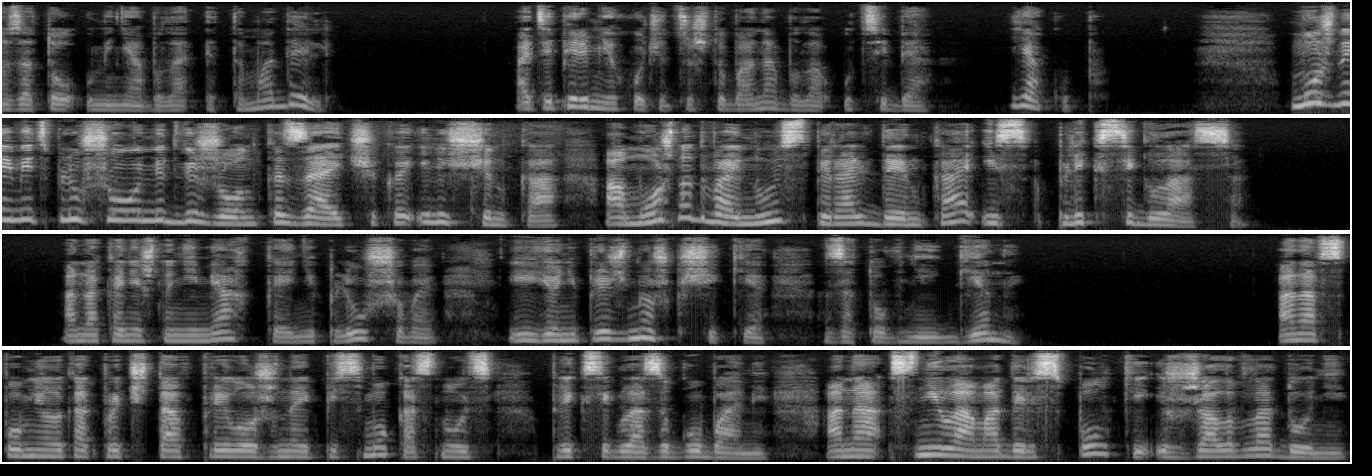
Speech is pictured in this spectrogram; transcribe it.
но зато у меня была эта модель. А теперь мне хочется, чтобы она была у тебя, Якуб. Можно иметь плюшевого медвежонка, зайчика или щенка, а можно двойную спираль ДНК из плексигласа. Она, конечно, не мягкая, не плюшевая, и ее не прижмешь к щеке, зато в ней гены. Она вспомнила, как, прочитав приложенное письмо, коснулась плексиглаза губами. Она сняла модель с полки и сжала в ладони.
